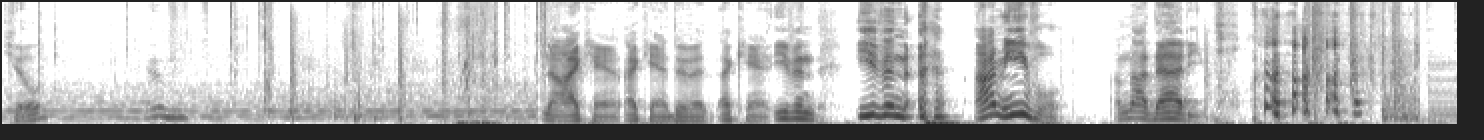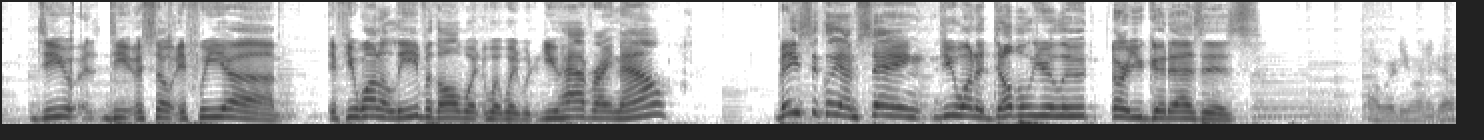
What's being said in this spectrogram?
Kill him. No, I can't. I can't do it. I can't. Even, even, I'm evil. I'm not that evil. do you, do you, so if we, uh, if you want to leave with all what, what, what you have right now, basically I'm saying, do you want to double your loot or are you good as is? Oh, where do you want to go?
